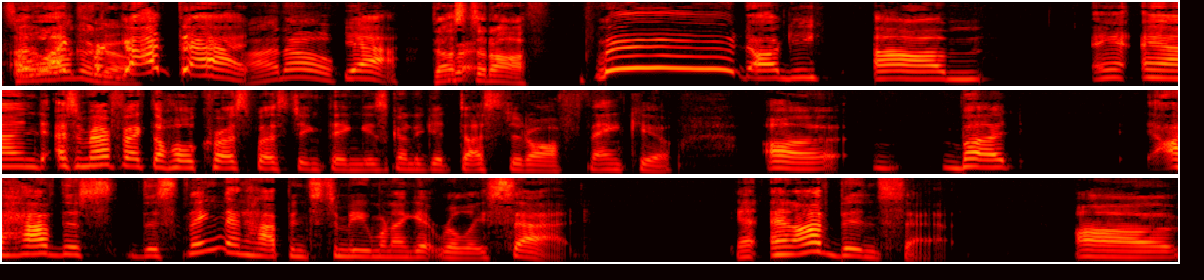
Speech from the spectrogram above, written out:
so I like long ago. forgot that. I know. Yeah, Dust it off. Woo, doggy. Um, and, and as a matter of fact, the whole crust busting thing is going to get dusted off. Thank you. Uh, but I have this this thing that happens to me when I get really sad, and, and I've been sad. Uh,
